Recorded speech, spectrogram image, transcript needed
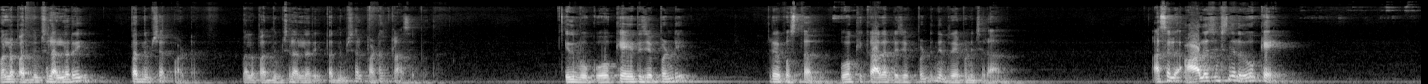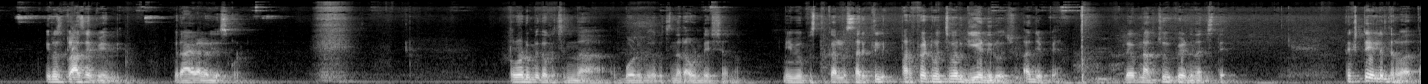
మళ్ళీ పది నిమిషాలు అల్లరి పది నిమిషాలు పాఠం. మళ్ళీ పది నిమిషాలు అల్లరి పది నిమిషాలు పాఠం క్లాస్ అయిపోతుంది ఇది మీకు ఓకే అయితే చెప్పండి. రేపు వస్తాను ఓకే కాదంటే చెప్పండి నేను రేపటి నుంచి రాను. అసలు ఆలోచించింది లేదు ఓకే. ఈరోజు క్లాస్ అయిపోయింది. మీరు ఆగాలని చేసుకోండి. రోడ్డు మీద ఒక చిన్న బోర్డు మీద ఒక చిన్న రౌండ్ వేసాను మీ మీ పుస్తకాల్లో సర్కిల్ పర్ఫెక్ట్ వచ్చే వరకు గీయండి ఈరోజు అని చెప్పాను. రేపు నాకు చూపేయండి నచ్చితే. నెక్స్ట్ డే వెళ్ళిన తర్వాత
